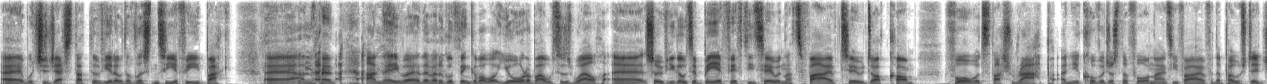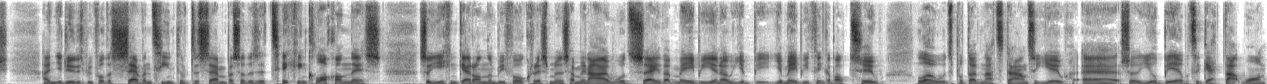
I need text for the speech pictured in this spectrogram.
uh, which suggests that they've you know they've listened to your feedback, uh, and then, and they've uh, they've had a good think about what you're about as well. Uh, so if you go to beer fifty two and that's 52.com forward slash rap, and you cover just the four ninety five for the postage, and you do this before the seventeenth of December. So there's a ticking clock on this, so you can get on them before Christmas. I mean, I would say that maybe you know you be, you maybe think about two loads, but then that's down to you. Uh, so you'll be able to get that one,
